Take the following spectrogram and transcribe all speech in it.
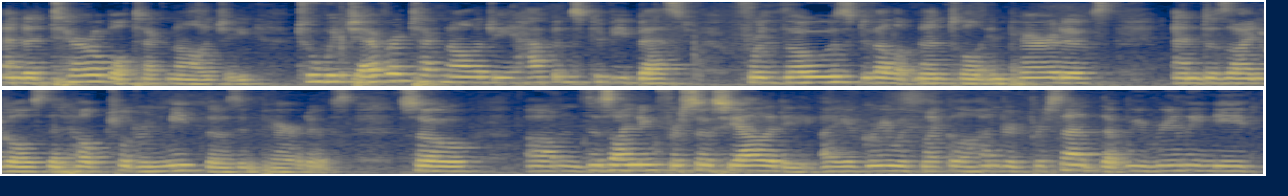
and a terrible technology to whichever technology happens to be best for those developmental imperatives and design goals that help children meet those imperatives. So um, designing for sociality, I agree with Michael 100% that we really need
